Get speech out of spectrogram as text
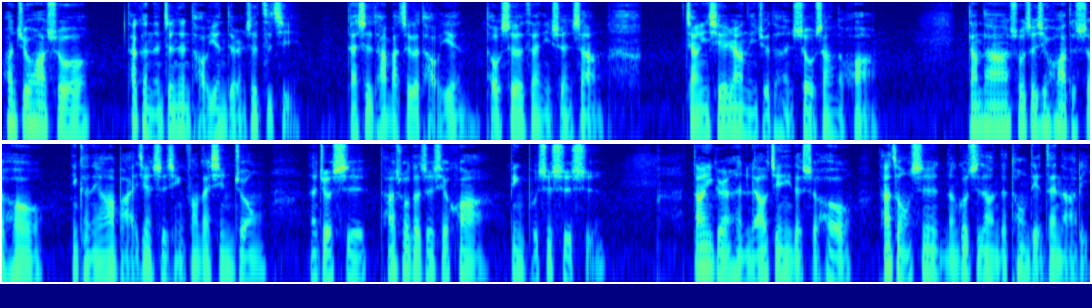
换句话说，他可能真正讨厌的人是自己，但是他把这个讨厌投射在你身上，讲一些让你觉得很受伤的话。当他说这些话的时候，你可能要把一件事情放在心中，那就是他说的这些话并不是事实。当一个人很了解你的时候，他总是能够知道你的痛点在哪里，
